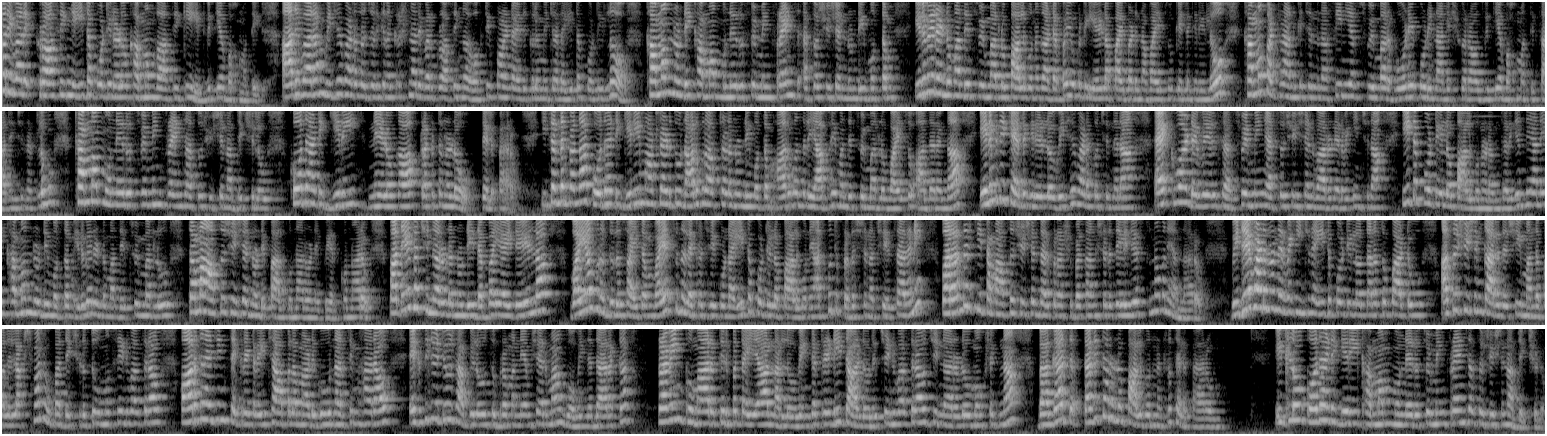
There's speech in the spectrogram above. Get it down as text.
Krishna river crossing ఈత పోటీలలో ఖమ్మం వాసికి ద్వితీయ బహుమతి. ఆదివారం విజయవాడలో జరిగిన కృష్ణా రివర్ క్రాసింగ్ ఒకటి పాయింట్ ఐదు కిలోమీటర్ల ఈత పోటీల్లో ఖమ్మం నుండి Khammam Munneru swimming friends association నుండి మొత్తం ఇరవై రెండు మంది స్విమ్మర్లు పాల్గొనగా డెబ్బై ఒకటి ఏళ్ళ పైబడిన వయసు కేటగిరీలో ఖమ్మం పట్టణానికి చెందిన సీనియర్ స్విమ్మర్ బోడేపూడి నాగేశ్వరరావు ద్వితీయ బహుమతి సాధించినట్లు Khammam Munneru swimming friends association అధ్యక్షులు కోదాటి గిరి నేడొక ప్రకటనలో తెలిపారు. ఈ సందర్భంగా కోదాటి గిరి మాట్లాడుతూ నాలుగు రాష్ట్రాల నుండి మొత్తం ఆరు వందల యాభై మంది స్విమ్మర్లు వయసు ఆధారంగా ఎనిమిది కేటగిరీల్లో విజయవాడకు చెందిన ఎక్వా డెవిల్స్ స్విమ్మింగ్ అసోసియేషన్ వారు నిర్వహించిన ఈత పోటీల్లో పాల్గొనడం జరిగింది అని ఖమ్మం నుండి మొత్తం ఇరవై రెండు మంది స్విమ్మర్లు తమ అసోసియేషన్ నుండి పాల్గొన్నారు అని పేర్కొన్నారు. పదేళ్ళ చిన్నారుల నుండి డెబ్బై ఐదేళ్ళ వయోవృద్ధులు సైతం వయస్సును లెక్క చేయకుండా ఈత పోటీలో పాల్గొని అద్భుత ప్రదర్శన చేశారని వారందరికీ తమ అసోసియేషన్ తరపున శుభాకాంక్షలు తెలియజేస్తున్నామని అన్నారు. విజయవాడలో నిర్వహించిన ఈత పోటీలో తనతో పాటు అసోసియేషన్ కార్యదర్శి మందపల్లి లక్ష్మణ్ ఉపాధ్యక్షుడు తూము శ్రీనివాసరావు ఆర్గనైజింగ్ సెక్రటరీ చాపల మడుగు నరసింహారావు ఎగ్జిక్యూటివ్ సభ్యులు సుబ్రహ్మణ్యం శర్మ గోవింద దారక్క ప్రవీణ్ కుమార్ తిరుపతయ్య నల్లు వెంకటరెడ్డి తాళ్ళూరి శ్రీనివాసరావు చిన్నారుడు మోక్షజ్ఞ భగత్ తదితరులు పాల్గొన్నట్లు తెలిపారు. ఇట్లు Kodatigiri Khammam Munneru swimming friends association అధ్యక్షుడు.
